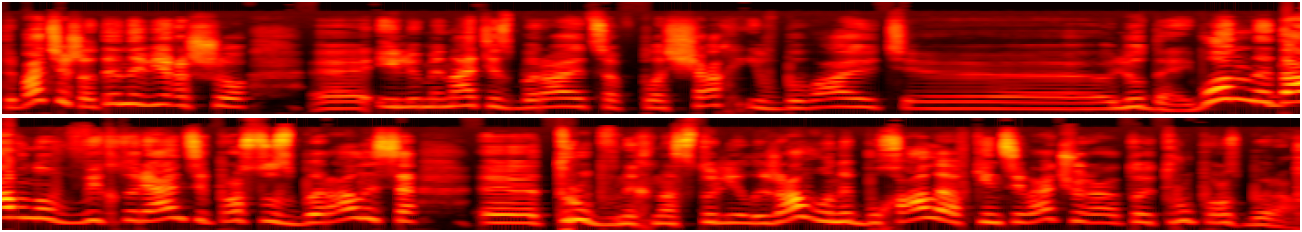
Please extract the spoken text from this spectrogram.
Ти бачиш, а ти не віриш, що е, ілюмінаті збираються в плащах і вбивають е, людей. Вон недавно в вікторіанці просто збиралися, е, труп в них на столі лежав, вони бухали, а в кінці вечора той труп розбирали.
